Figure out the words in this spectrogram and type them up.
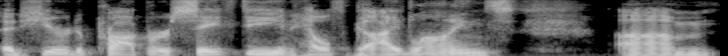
adhere to proper safety and health guidelines. Um,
